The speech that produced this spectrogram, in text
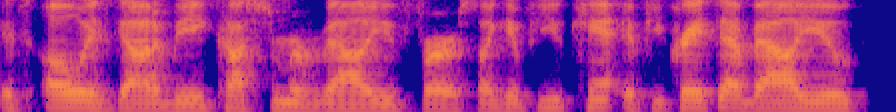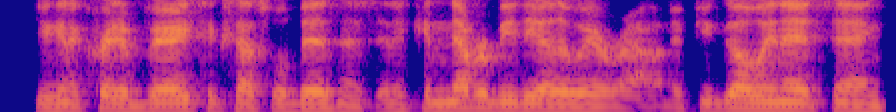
It's always got to be customer value first. Like if you can't, if you create that value, you're going to create a very successful business and it can never be the other way around. If you go in it saying,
